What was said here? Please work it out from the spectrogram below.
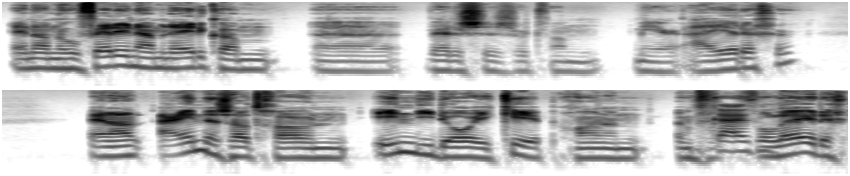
En dan hoe verder je naar beneden kwam, werden ze een soort van meer eieriger. En aan het einde zat gewoon in die dode kip gewoon een, volledig,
